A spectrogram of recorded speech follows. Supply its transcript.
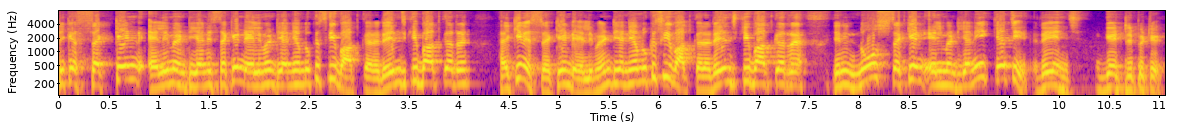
ठीक है सेकेंड एलिमेंट यानी सेकेंड एलिमेंट यानी हम लोग किसकी बात कर रहे हैं? रेंज की बात कर रहे हैं। है कि नहीं? सेकेंड एलिमेंट यानी हम लोग किसकी बात कर रहे हैं? रेंज की बात कर रहे हैं। यानी नो सेकेंड एलिमेंट यानी क्या चीज़? रेंज गेट रिपीटेड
